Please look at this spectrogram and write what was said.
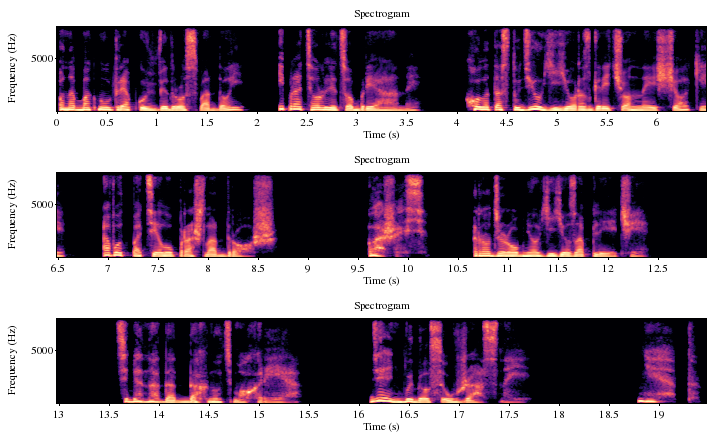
Он обмакнул тряпку в ведро с водой и протер лицо Брианы. Холод остудил ее разгоряченные щеки, а вот по телу прошла дрожь. «Ложись». Роджер обнял ее за плечи. «Тебе надо отдохнуть, Мохрия. День выдался ужасный». «Нет», —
